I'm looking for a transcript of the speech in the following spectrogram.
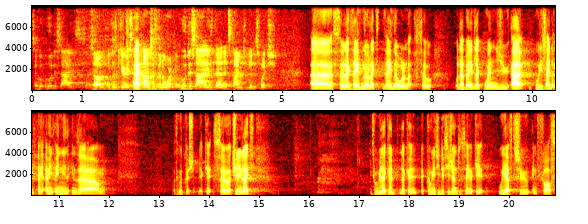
So who, who decides? So I'm just curious, how, Uh, how is this going to work? Who decides that it's time to do the switch? Uh, so like there is no like there is no roadmap. So what happens is like when you ah we decide like I, I mean in, in the um, that's a good question. Okay, so actually like it will be like a like a, a community decision to say okay we have to enforce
